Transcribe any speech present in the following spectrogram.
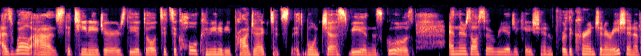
as well as the teenagers, the adults. It's a whole community project. It's, it won't just be in the schools. And there's also re-education for the current generation of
